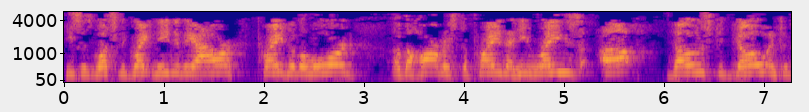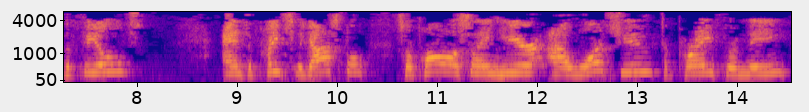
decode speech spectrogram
He says, what's the great need of the hour? Pray to the Lord of the harvest to pray that he raise up those to go into the fields and to preach the gospel. So Paul is saying here, I want you to pray for me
